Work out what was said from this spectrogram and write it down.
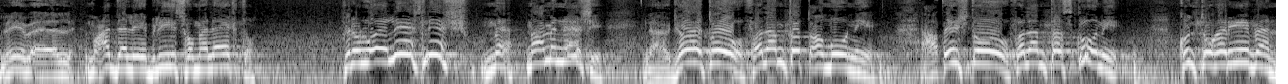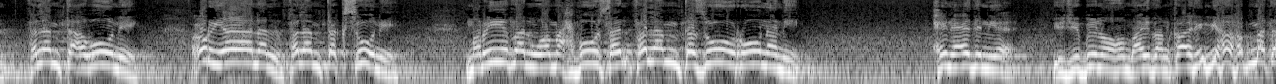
المعدة لإبليس وملائكته. قالوا ليش ليش؟ ما, ما عملنا شيء. لا جئت فلم تطعموني. عطشت فلم تسقوني. كنت غريبا فلم تأووني. عريانا فلم تكسوني. مريضا ومحبوسا فلم تزورونني. حينئذ يجيبونهم أيضا قائلين يا رب متى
